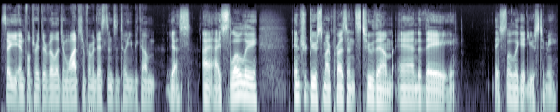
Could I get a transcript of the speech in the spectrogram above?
So you infiltrate their village and watch them from a distance until you become yes. I, I slowly introduce my presence to them, and they they slowly get used to me,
